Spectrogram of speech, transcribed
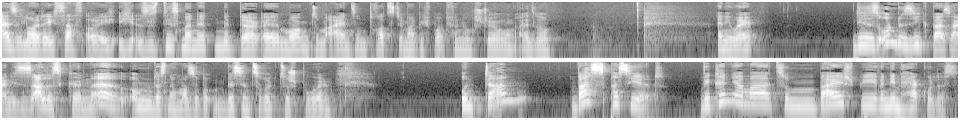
Also Leute, ich sag's euch, ich, es ist diesmal nicht mit der, äh, morgen zum Eins und trotzdem habe ich Wortfindungsstörung. Also Anyway, dieses Unbesiegbarsein, dieses Alles können, ne, um das nochmal so ein bisschen zurückzuspulen. Und dann, was passiert? Wir können ja mal zum Beispiel, wir nehmen Herkules.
